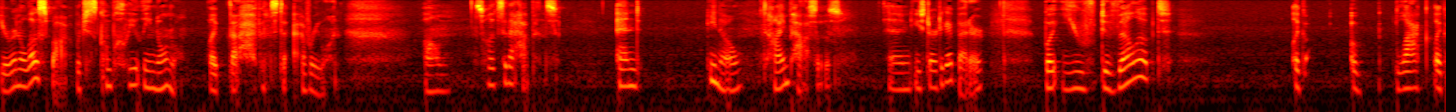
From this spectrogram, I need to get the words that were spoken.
you're in a low spot, which is completely normal like that happens to everyone. Um, so let's say that happens. And, you know, time passes and you start to get better, but you've developed like a black, like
